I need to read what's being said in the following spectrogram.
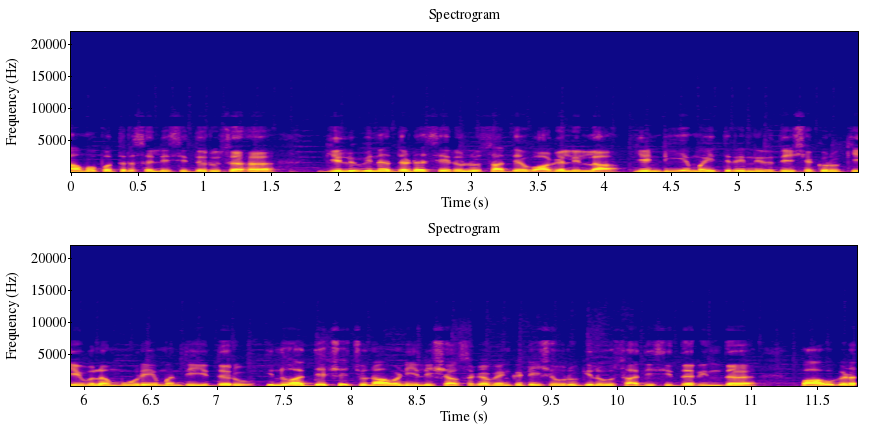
ನಾಮಪತ್ರ ಸಲ್ಲಿಸಿದ್ದರೂ ಸಹ ಗೆಲುವಿನ ದಡ ಸೇರಲು ಸಾಧ್ಯವಾಗಲಿಲ್ಲ. ಎನ್ಡಿಎ ಮೈತ್ರಿ ನಿರ್ದೇಶಕರು ಕೇವಲ ಮೂರೇ ಮಂದಿ ಇದ್ದರು. ಇನ್ನು ಅಧ್ಯಕ್ಷ ಚುನಾವಣೆಯಲ್ಲಿ ಶಾಸಕ ವೆಂಕಟೇಶ್ ಅವರು ಗೆಲುವು ಸಾಧಿಸಿದ್ದರಿಂದ ಪಾವಗಡ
